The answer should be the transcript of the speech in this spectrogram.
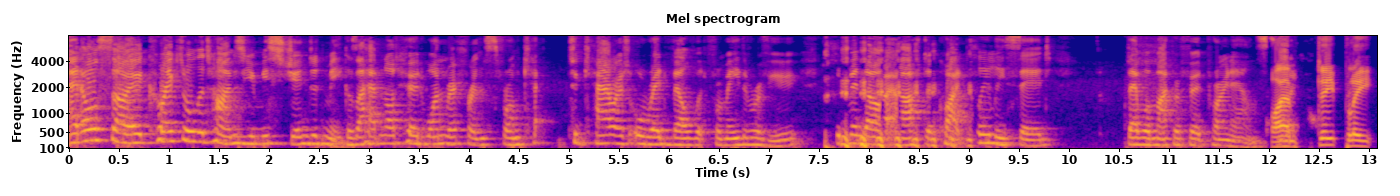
And also correct all the times you misgendered me because I have not heard one reference from ca- to carrot or red velvet from either of you, even though I after quite clearly said they were my preferred pronouns. I am deeply,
